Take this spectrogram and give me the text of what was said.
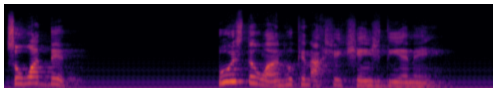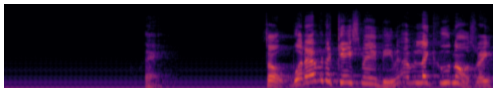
So what did? Who is the one who can actually change DNA? Okay. So, whatever the case may be, like who knows, right?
